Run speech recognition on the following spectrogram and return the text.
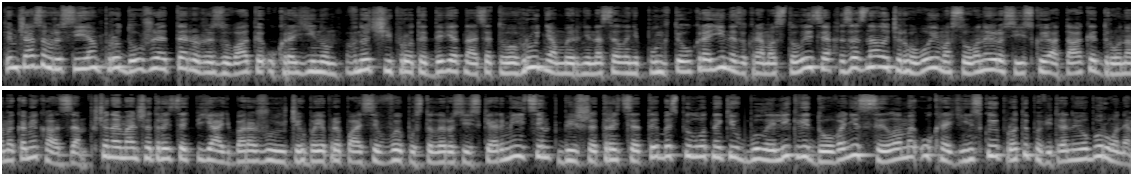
Тим часом Росія продовжує тероризувати Україну вночі проти 19 грудня. Мирні населені пункти України, зокрема столиця, зазнали чергової масованої російської атаки дронами камікадзе. Щонайменше 35 баражуючих боєприпасів випустили російські армійці. Більше 30 безпілотників були ліквідовані силами української протиповітряної оборони.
